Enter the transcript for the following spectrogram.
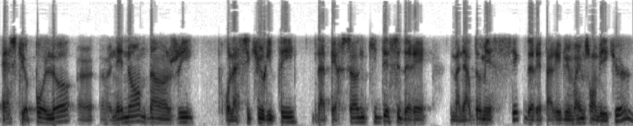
Est-ce qu'il n'y a pas là un, énorme danger pour la sécurité de la personne qui déciderait de manière domestique de réparer lui-même son véhicule?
